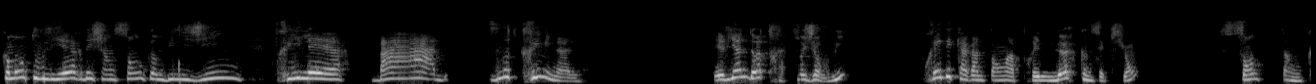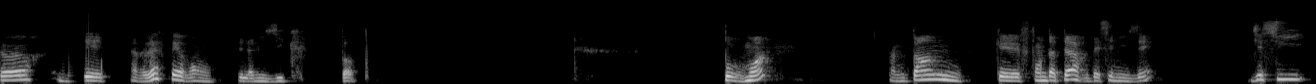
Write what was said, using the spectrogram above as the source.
comment oublier des chansons comme Billie Jean, Thriller, Bad, Smooth Criminal et bien d'autres qui aujourd'hui, près de 40 ans après leur conception, sont encore des référents de la musique pop. Pour moi, en tant que fondateur de ces musées, je suis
